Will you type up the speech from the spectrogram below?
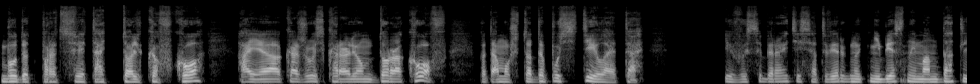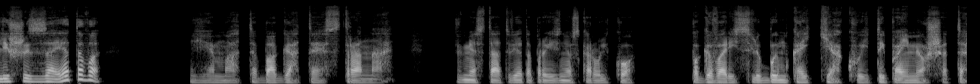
будут процветать только в Ко, а я окажусь королем дураков, потому что допустил это. И вы собираетесь отвергнуть небесный мандат лишь из-за этого? Ямато — богатая страна, — вместо ответа произнес король Ко. Поговори с любым Кайкяку, и ты поймешь это.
